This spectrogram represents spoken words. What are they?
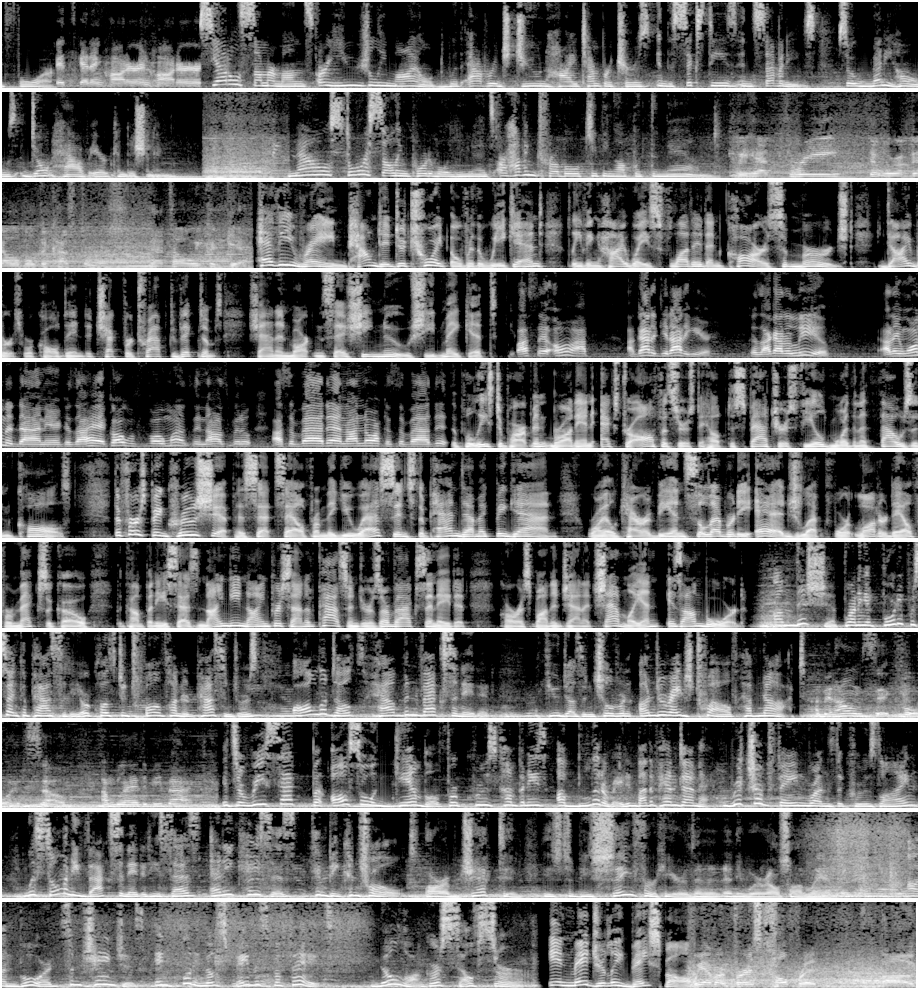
1894. It's getting hotter and hotter. Seattle's summer months are usually mild, with average June high temperatures in the 60s and 70s, so many homes don't have air conditioning. Now, stores selling portable units are having trouble keeping up with demand. We had three that were available to customers. That's all we could get. Heavy rain pounded Detroit over the weekend, leaving highways flooded and cars submerged. Divers were called in to check for trapped victims. Shannon Martin says she knew she'd make it. I said, Oh, I, I got to get out of here because I got to live. I didn't want to die in there because I had COVID for four months in the hospital. I survived that, and I know I can survive this. The police department brought in extra officers to help dispatchers field more than a thousand calls. The first big cruise ship has set sail from the U.S. since the pandemic began. Royal Caribbean Celebrity Edge left Fort Lauderdale for Mexico. The company says 99% of passengers are vaccinated. Correspondent Janet Shamlian is on board. On this ship, running at 40% capacity or close to 1,200 passengers, all adults have been vaccinated. A few dozen children under age 12 have not. I've been homesick for it, so I'm glad to be back. It's a reset, but also a gamble for cruise companies obliterated by the pandemic. Richard Fain runs the cruise line. With so many vaccinated, he says any cases can be controlled. Our objective is to be safer here than anywhere else on land. On board, some changes, including those famous buffets no longer self serve. In Major League Baseball, we have our first culprit of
